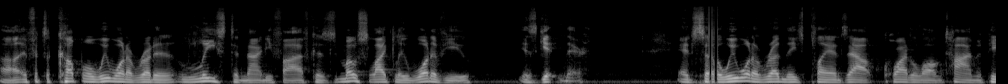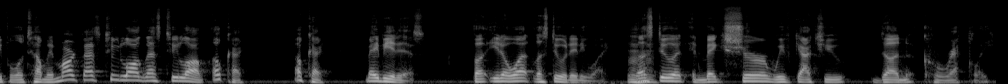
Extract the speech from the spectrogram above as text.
Uh, if it's a couple, we want to run it at least to 95 because most likely one of you is getting there. And so we want to run these plans out quite a long time. And people will tell me, Mark, that's too long. That's too long. Okay. Okay. Maybe it is. But you know what? Let's do it anyway. Mm-hmm. Let's do it and make sure we've got you done correctly.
